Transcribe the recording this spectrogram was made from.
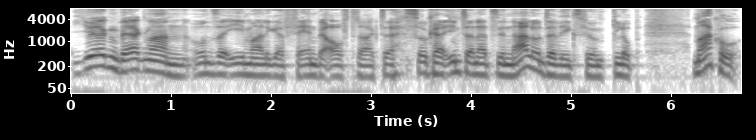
Jürgen Bergmann, unser ehemaliger Fanbeauftragter, sogar international unterwegs für einen Club. Marco,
